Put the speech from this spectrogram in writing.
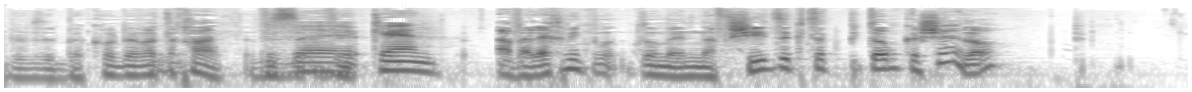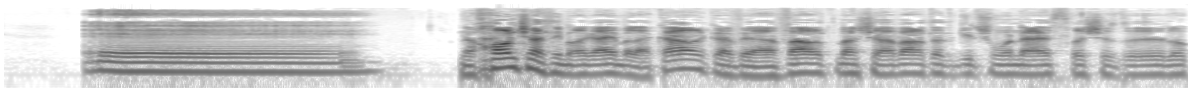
וזה בכל בבת אחת. וזה, זה, ו... כן. אבל איך מתמודד, זאת אומרת, נפשית זה קצת פתאום קשה, לא? אה, נכון שאת עם רגליים על הקרקע ועברת מה שעברת עד גיל 18 שזה לא,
